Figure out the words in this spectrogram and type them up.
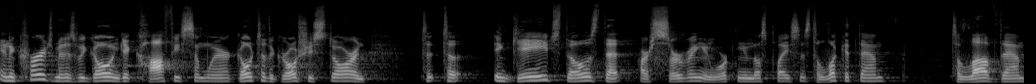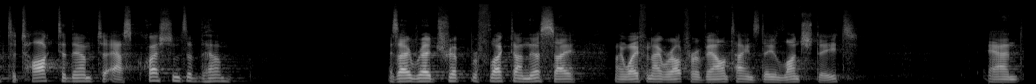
And encouragement as we go and get coffee somewhere, go to the grocery store and to, to engage those that are serving and working in those places, to look at them, to love them, to talk to them, to ask questions of them. As I read Tripp reflect on this, I, my wife and I were out for a Valentine's Day lunch date. And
